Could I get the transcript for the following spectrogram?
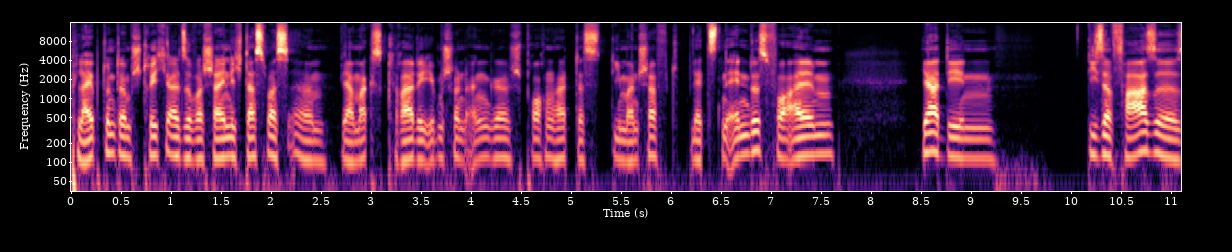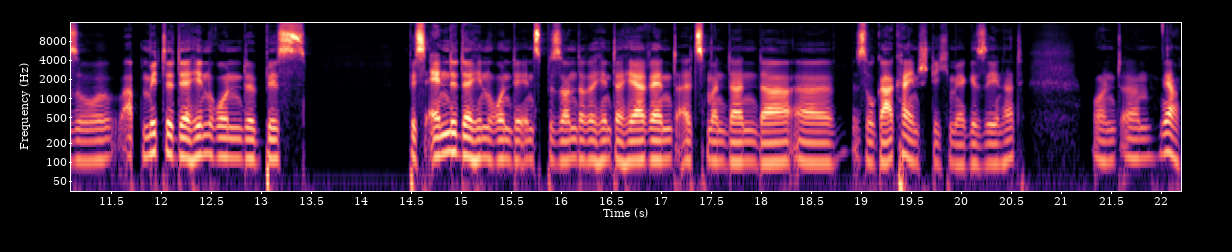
Bleibt unterm Strich also wahrscheinlich das, was ähm, ja Max gerade eben schon angesprochen hat, dass die Mannschaft letzten Endes vor allem ja den dieser Phase, so ab Mitte der Hinrunde bis, bis Ende der Hinrunde insbesondere hinterher rennt, als man dann da äh, so gar keinen Stich mehr gesehen hat. Und ähm, ja,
